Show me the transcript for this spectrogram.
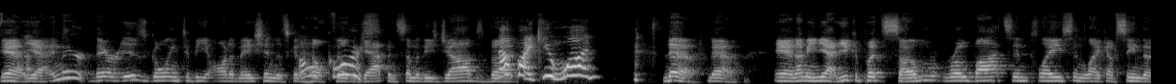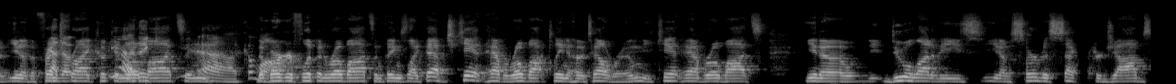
yeah, uh, yeah, and there there is going to be automation that's going to oh, help fill the gap in some of these jobs, but not by Q one. no, no, and I mean, yeah, you could put some robots in place, and like I've seen the you know the French yeah, the, fry cooking yeah, robots they, and yeah, the on. burger flipping robots and things like that. But you can't have a robot clean a hotel room. You can't have robots, you know, do a lot of these you know service sector jobs.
